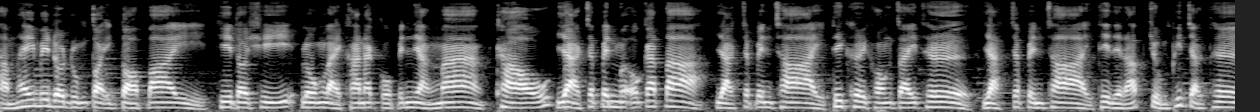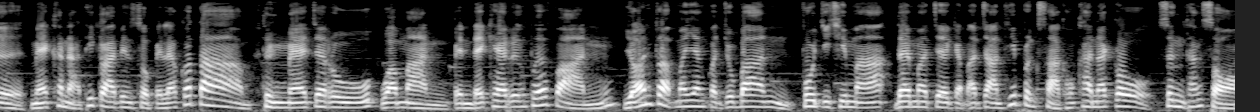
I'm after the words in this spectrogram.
ทำให้ไม่โดนรุมต่ออีกต่อไป ฮิโตชิลงไหลคานาโกะเป็นอย่างมาก เขาอยากจะเป็นเมือโอกาตะอยากจะเป็นชายที่เคยครองใจเธอ อยากจะเป็นชายที่ได้รับจุ่มพิษจากเธอ แม้ขณะที่กลายเป็นศพไปแล้วก็ตาม ถึงแม้จะรู้ว่ามันเป็นได้แค่เรื่องเพ้อฝัน ย้อนกลับมายังปัจจุบัน ฟูจิชิมะได้มาเจอกับอาจารย์ที่ปรึกษาของคานาโกะซึ่งทั้งสอง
